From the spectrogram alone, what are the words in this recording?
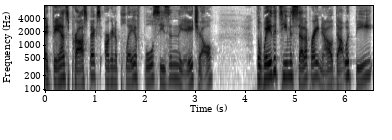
advanced prospects are going to play a full season in the AHL. The way the team is set up right now, that would be,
